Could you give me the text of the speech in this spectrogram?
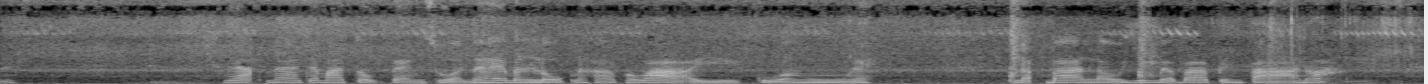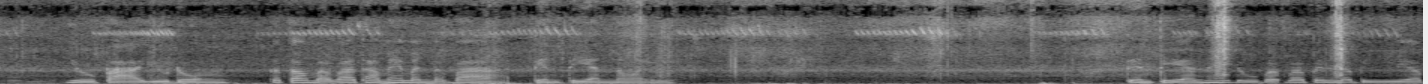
เลย เนี่ยแม่จะมาตกแต่งสวนไม่ให้มันรกนะคะ เพราะว่าไอ้กลัวงูไงละบ้านเรายิ่งแบบว่าเป็นป่าเนาะ อยู่ป่าอยู่ดง ก็ต้องแบบว่าทำให้มันแบบว่าเตียนเตียนๆหน่อย เตียนเตียนๆให้ดูแบบว่าเป็นระเบียบ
